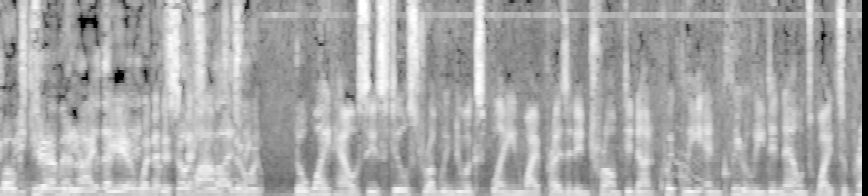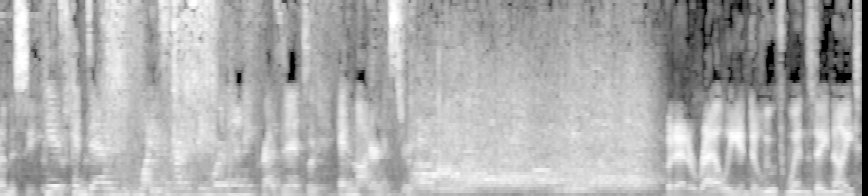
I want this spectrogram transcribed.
Folks, do you have any idea what this clown's doing? The White House is still struggling to explain why President Trump did not quickly and clearly denounce white supremacy. He has condemned white supremacy more than any president in modern history. But at a rally in Duluth Wednesday night,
